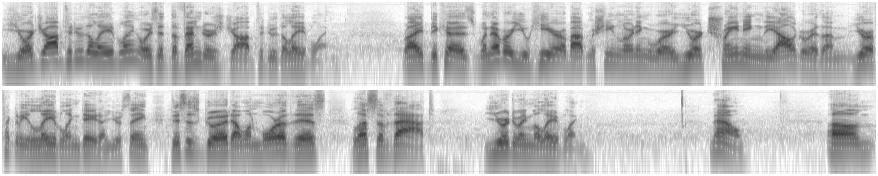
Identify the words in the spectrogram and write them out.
your job to do the labeling or is it the vendor's job to do the labeling? Right? Because whenever you hear about machine learning where you're training the algorithm, you're effectively labeling data. You're saying, this is good, I want more of this, less of that. You're doing the labeling. Now, um,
